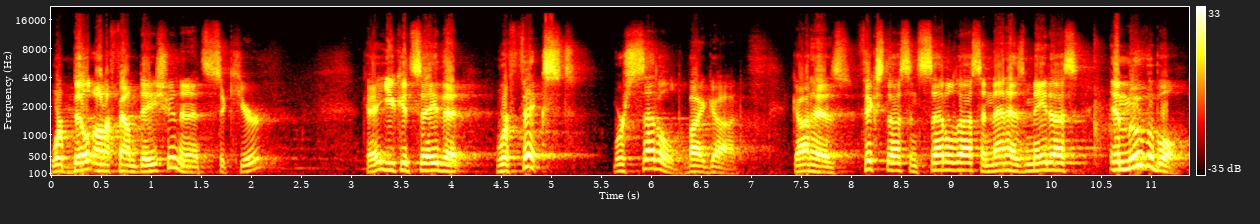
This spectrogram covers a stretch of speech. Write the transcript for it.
We're built on a foundation and it's secure. Okay, you could say that we're fixed, we're settled by God. God has fixed us and settled us, and that has made us immovable.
